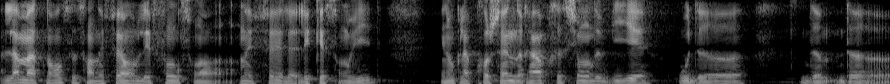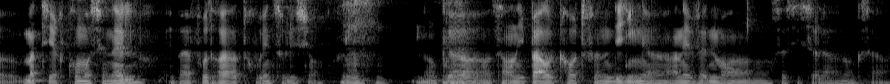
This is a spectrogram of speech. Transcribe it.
Là maintenant, c'est en effet, les fonds sont en effet, les, caisses sont vides. Et donc la prochaine réimpression de billets ou de, de, de matière promotionnelle, il eh ben, faudra trouver une solution. Donc euh, ça, on y parle, crowdfunding, euh, un événement, ceci, cela. Donc ça.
